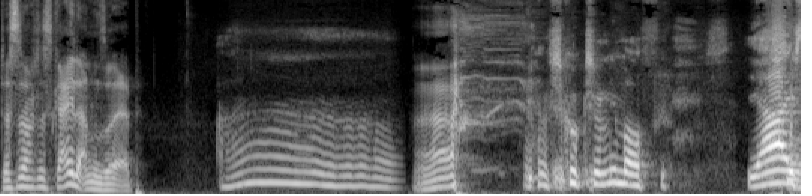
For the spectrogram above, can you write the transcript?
Das ist doch das Geile an unserer App. Ah. Ah, Ich gucke schon immer auf. Ja, ich,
